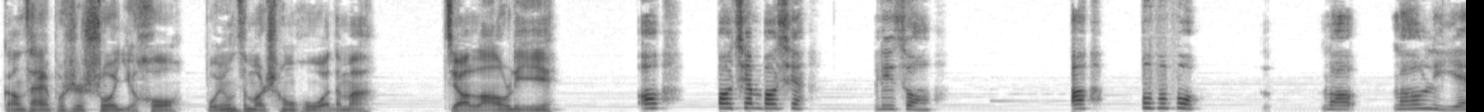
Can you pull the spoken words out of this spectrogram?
刚才不是说以后不用这么称呼我的吗？叫老李。哦，抱歉抱歉，李总。啊，不不不，老老李。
